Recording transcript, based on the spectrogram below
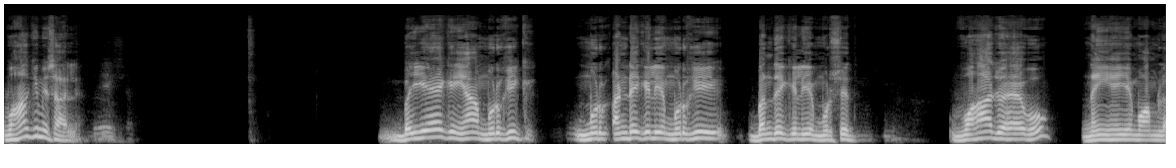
وہاں کی مثال ہے۔ بھائی یہ ہے کہ یہاں مرغی انڈے کے لیے مرغی، بندے کے لیے مرشد وہاں جو ہے وہ نہیں ہے یہ معاملہ۔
